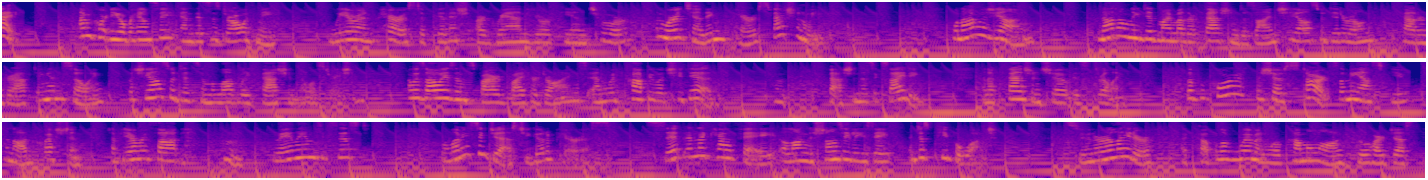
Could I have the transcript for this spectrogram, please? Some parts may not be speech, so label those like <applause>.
Hi, I'm Courtney Oberhansley and this is Draw With Me. We are in Paris to finish our grand European tour and we're attending Paris Fashion Week. When I was young, not only did my mother fashion design, she also did her own pattern drafting and sewing, but she also did some lovely fashion illustration. I was always inspired by her drawings and would copy what she did. Fashion is exciting, and a fashion show is thrilling. But before the show starts, let me ask you an odd question. Have you ever thought, hmm, do aliens exist? Well, let me suggest you go to Paris, sit in a cafe along the Champs-Elysees and just people watch. Sooner or later, a couple of women will come along who are just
